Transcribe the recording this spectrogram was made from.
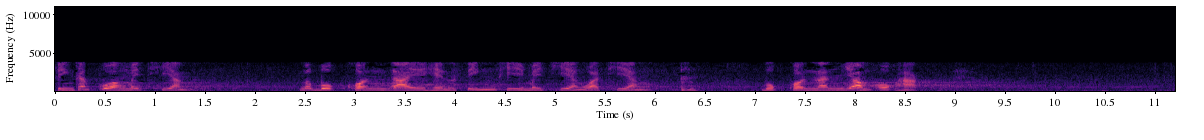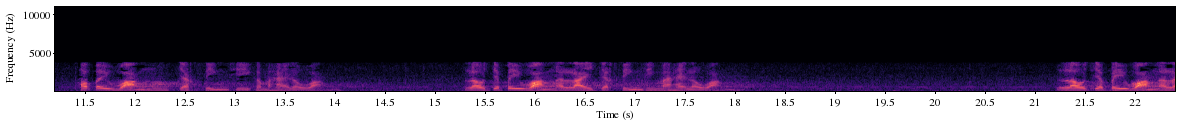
สิ่งทั้งปวงไม่เที่ยง เมื่อบุคคลใดเห็นสิ่งที่ไม่เที่ยงว่าเที่ยง บุคคลนั้นย่อมอกหัก เพราะไปหวังจากสิ่งที่เขาไม่ให้เราหวัง เราจะไปหวังอะไรจากสิ่งที่ไม่ให้เราหวัง เราจะไปหวังอะไร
